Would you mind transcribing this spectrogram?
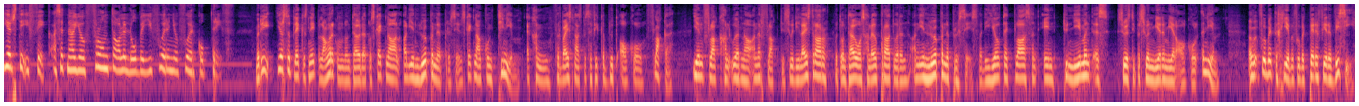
eerste effek as dit nou jou frontale lobbe hier voor in jou voorkop tref? Maar die eerste plek is net belangrik om te onthou dat ons kyk na 'n aaneenlopende proses. Ons kyk na 'n kontinuum. Ek gaan verwys na spesifieke bloedalkohol vlakke. Een vlak gaan oor na 'n ander vlak. Toe. So die luisteraar moet onthou ons gaan nou praat oor 'n aaneenlopende proses wat die heeltyd plaasvind en toenemend is soos die persoon meer en meer alkohol inneem. 'n voorbeeld te gee, byvoorbeeld perifere visie,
